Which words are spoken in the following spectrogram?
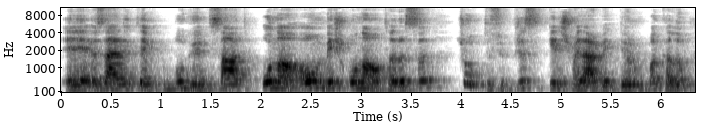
Ee, özellikle bugün saat 15-16 arası çok da sürpriz gelişmeler bekliyorum. Bakalım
